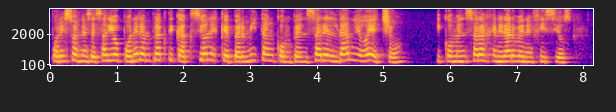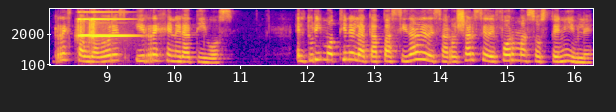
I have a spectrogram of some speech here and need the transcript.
por eso es necesario poner en práctica acciones que permitan compensar el daño hecho y comenzar a generar beneficios restauradores y regenerativos. El turismo tiene la capacidad de desarrollarse de forma sostenible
